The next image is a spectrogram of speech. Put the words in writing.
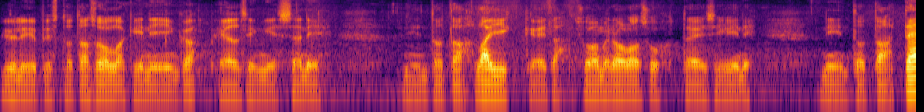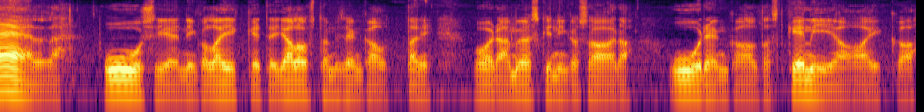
yliopistotasollakin niin Helsingissä, niin, niin tota, lajikkeita Suomen olosuhteisiin, niin, niin tota, täällä uusien niin lajikkeiden jalostamisen kautta niin voidaan myöskin niin saada uuden kaltaista kemiaa aikaa,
